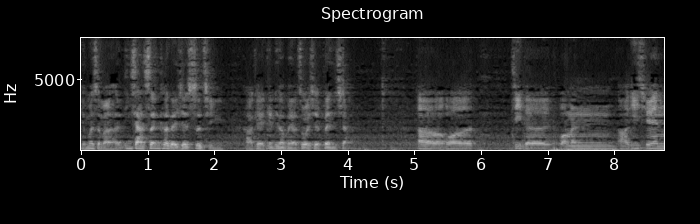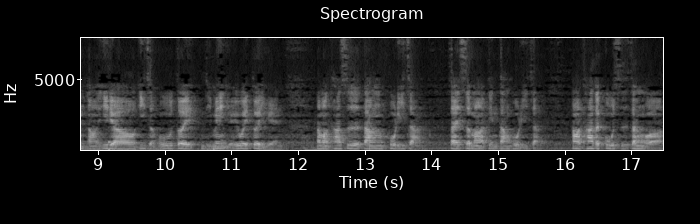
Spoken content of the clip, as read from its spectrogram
有没有什么很印象深刻的一些事情？好，可以跟听众朋友做一些分享。呃，我。记得我们啊，医宣啊，医疗义诊服务队里面有一位队员，那么他是当护理长，在圣马尔丁当护理长。那么他的故事让我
